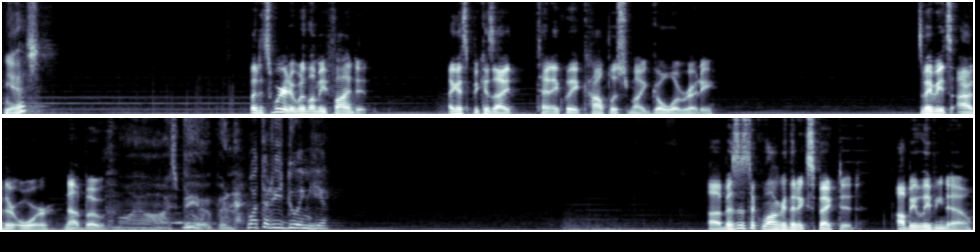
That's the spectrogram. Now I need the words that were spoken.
Yes? But it's weird, it wouldn't let me find it. I guess because I technically accomplished my goal already. So maybe it's either or, not both. My eyes be open. What are you doing here? Uh, business took longer than expected. I'll be leaving now.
